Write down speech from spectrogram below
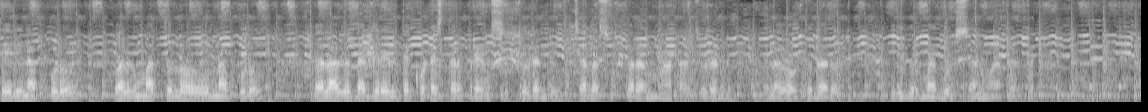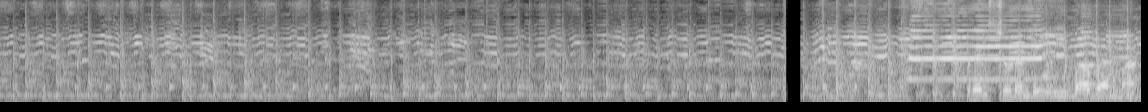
తేలినప్పుడు వాళ్ళకి మత్తులో ఉన్నప్పుడు ఎలాగ దగ్గర వెళ్తే కొట్టేస్తారు ఫ్రెండ్స్. చూడండి చాలా సూపర్ అన్నమాట. చూడండి ఎలాగ అవుతున్నారు. ఇది గురుమై బుడ్స్ అనమాట ఫ్రెండ్స్ చూడండి ఈ బాబు అనమాట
